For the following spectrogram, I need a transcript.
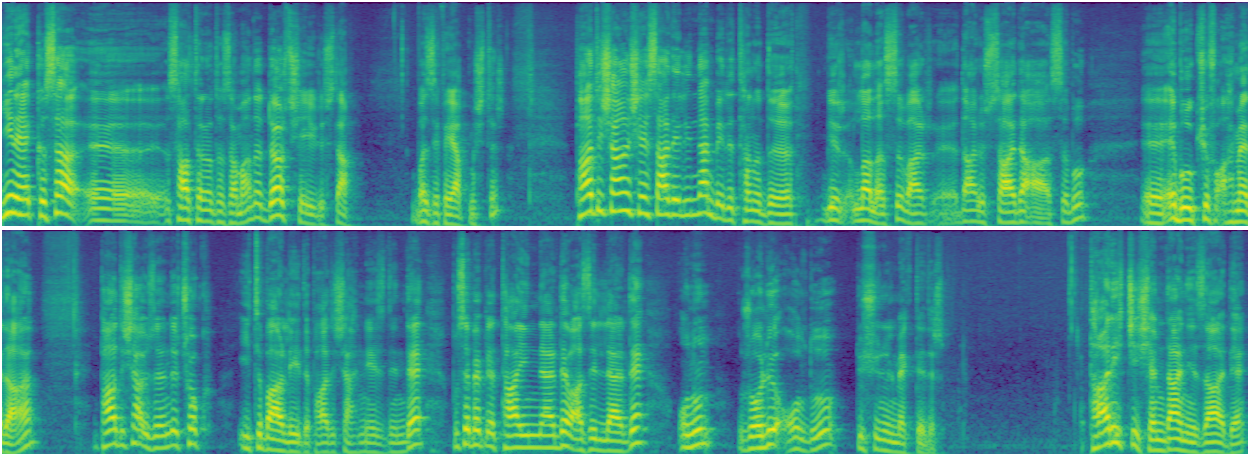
Yine kısa e, saltanatı zamanında dört Şeyhülislam vazife yapmıştır. Padişahın şehzadeliğinden beri tanıdığı bir lalası var. E, Darüssaade ağası bu. E, Ebu Küf Ahmet Ağa. Padişah üzerinde çok itibarlıydı padişah nezdinde. Bu sebeple tayinlerde ve azillerde onun rolü olduğu düşünülmektedir. Tarihçi Şemdani Zade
